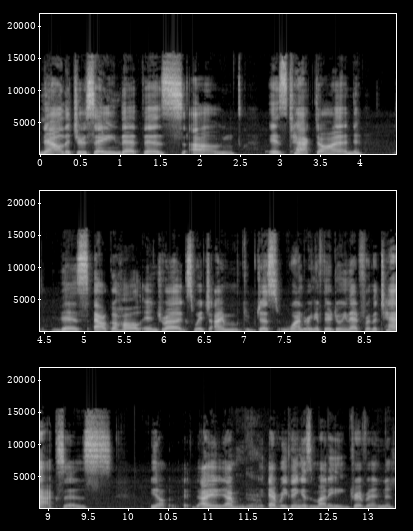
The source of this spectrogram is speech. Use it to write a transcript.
now that you're saying that this um, is tacked on this alcohol and drugs which i'm just wondering if they're doing that for the taxes you know, I, I'm yeah. everything is money driven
